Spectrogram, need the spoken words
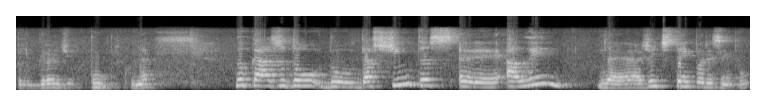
pelo grande público. Né? No caso do, do das tintas, é, além né, a gente tem, por exemplo,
